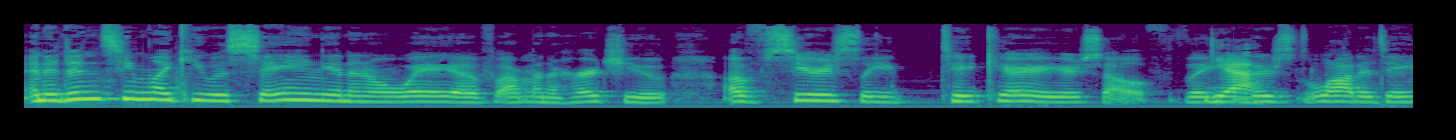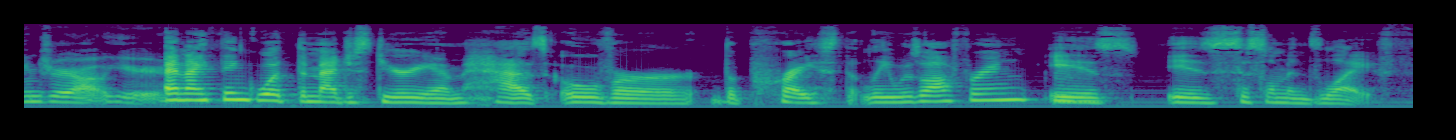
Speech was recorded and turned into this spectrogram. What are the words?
and it didn't seem like he was saying it in a way of "I'm going to hurt you," of seriously take care of yourself. Like, Yeah. there's a lot of danger out here. And I think what the magisterium has over the price that Lee was offering mm-hmm. is is Sysselman's life.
